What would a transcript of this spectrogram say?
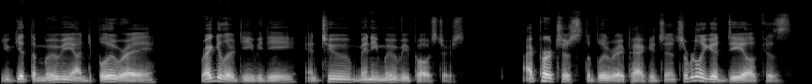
you get the movie on Blu ray, regular DVD, and two mini movie posters. I purchased the Blu ray package, and it's a really good deal because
